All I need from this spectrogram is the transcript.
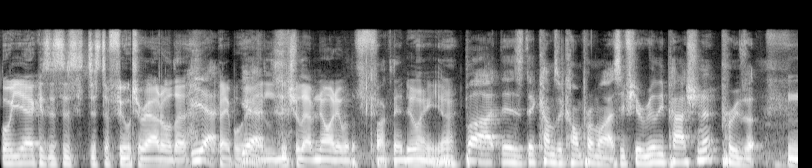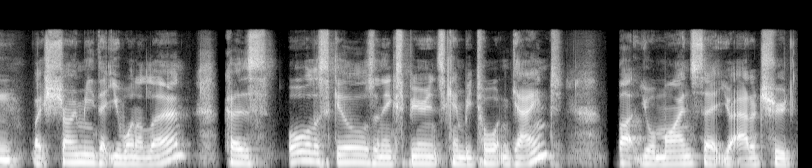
Well, yeah, because this is just to filter out all the Yeah, people who yeah. literally have no idea what the fuck they're doing. You know? but there's there comes a compromise. If you're really passionate, prove it. Hmm. Like show me that you want to learn, because all the skills and the experience can be taught and gained, but your mindset, your attitude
